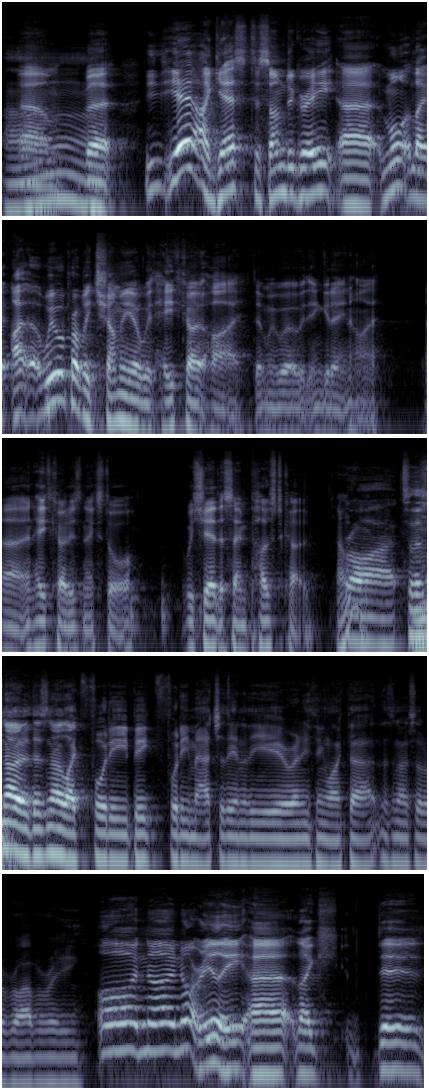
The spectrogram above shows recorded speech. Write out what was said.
Um, but y- yeah, I guess to some degree, uh, more like I, we were probably chummier with Heathcote High than we were with Engadine High, uh, and Heathcote is next door. We share the same postcode. Right. So there's no there's no like footy big footy match at the end of the year or anything like that. There's no sort of rivalry. Oh no, not really. Uh, like the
